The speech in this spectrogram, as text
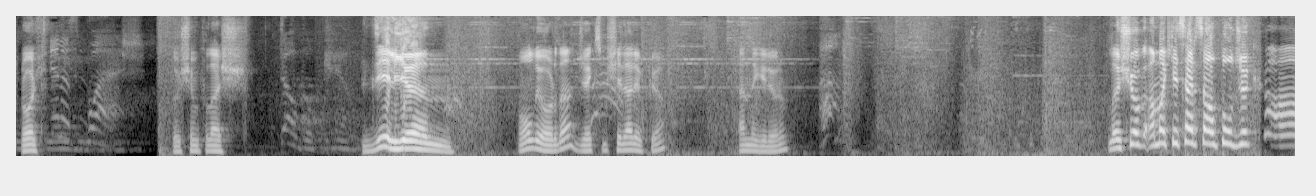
Splash. Lucian flash. Zillion. Ne oluyor orada? Jax bir şeyler yapıyor. Ben de geliyorum. Flash yok ama keserse altı olacak. Aa!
